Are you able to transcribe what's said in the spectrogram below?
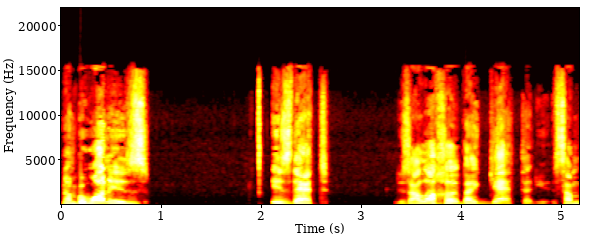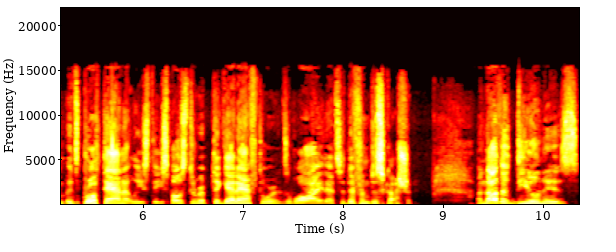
Number one is is that there's halacha by get that some it's brought down at least that you're supposed to rip the get afterwards. Why? That's a different discussion. Another deal is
